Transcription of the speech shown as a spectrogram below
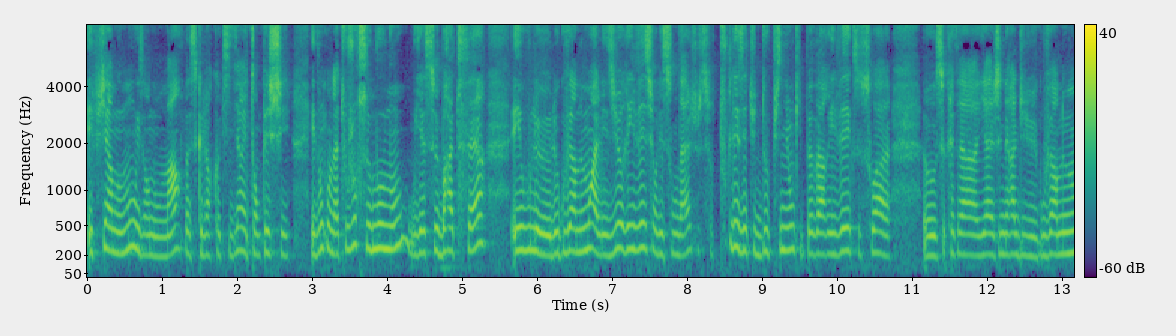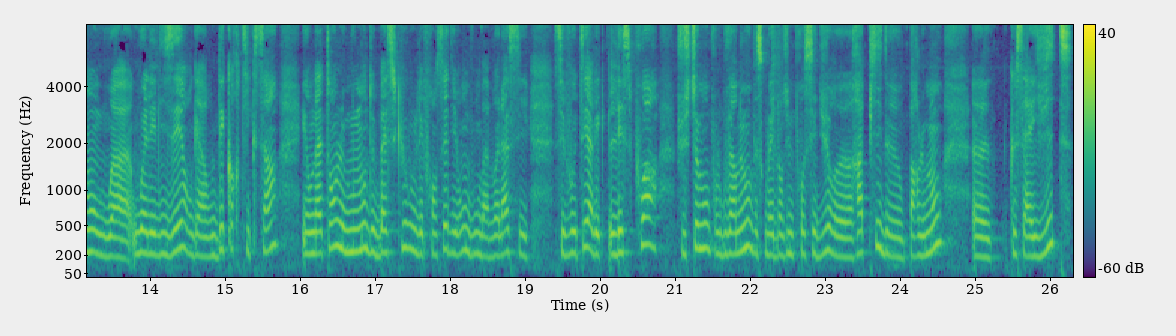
et puis à un moment ils en ont marre parce que leur quotidien est empêché. Et donc on a toujours ce moment où il y a ce bras de fer et où le, gouvernement a les yeux rivés sur les sondages, sur toutes les études d'opinion qui peuvent arriver, que ce soit euh, au secrétariat général du gouvernement ou à, ou à l'Élysée. On, décortique ça et on attend le moment de bascule où les Français diront bon bah voilà c'est voté avec l'espoir justement pour le gouvernement parce qu'on va être dans une procédure euh, rapide au Parlement que ça aille vite.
